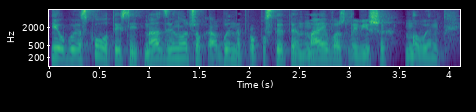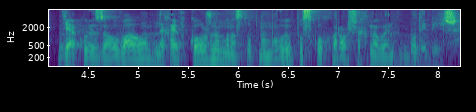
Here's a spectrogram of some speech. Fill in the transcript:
і обов'язково тисніть на дзвіночок, аби не пропустити найважливіших новин. Дякую за увагу. Нехай в кожному наступному випуску хороших новин буде більше.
